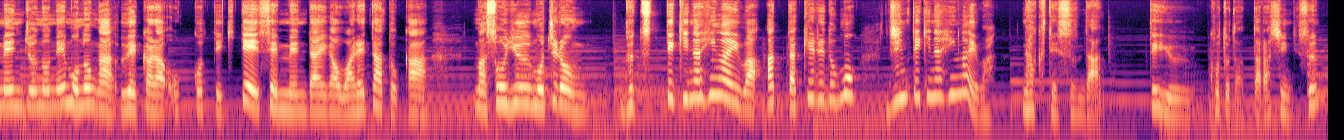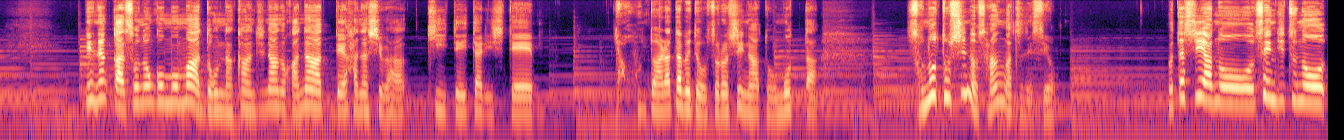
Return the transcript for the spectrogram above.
面所のね、ものが上から落っこってきて、洗面台が割れたとか、まあそういうもちろん物的な被害はあったけれども、人的な被害はなくて済んだっていうことだったらしいんです。で、なんかその後もまあどんな感じなのかなって話は聞いていたりして、いや、本当改めて恐ろしいなと思った、その年の3月ですよ。私あの先日の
